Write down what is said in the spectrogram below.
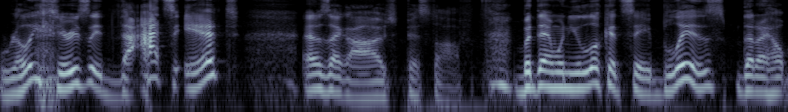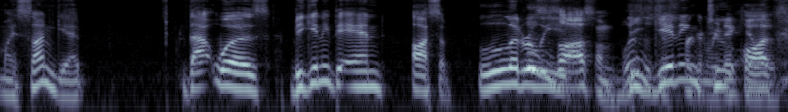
Really? Seriously? That's it? And I was like, oh, I was pissed off. But then when you look at, say, Blizz, that I helped my son get, that was beginning to end awesome. Literally Blizz is awesome. Blizz is just beginning to ridiculous.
